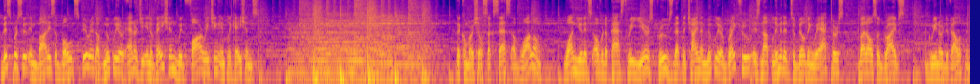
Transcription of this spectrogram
This pursuit embodies a bold spirit of nuclear energy innovation with far-reaching implications. The commercial success of Hualong, one units over the past three years proves that the China nuclear breakthrough is not limited to building reactors, but also drives greener development.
